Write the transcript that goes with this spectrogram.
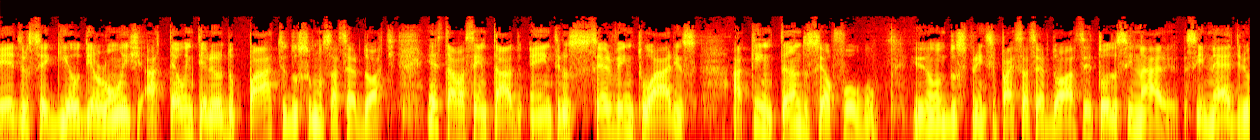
Pedro seguiu de longe até o interior do pátio do sumo sacerdote. Estava sentado entre os serventuários, aquentando-se ao fogo. E um dos principais sacerdotes e todo o sinédrio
